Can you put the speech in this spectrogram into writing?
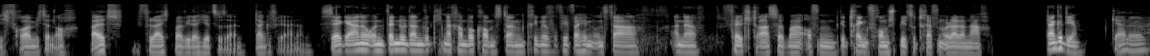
ich freue mich dann auch bald vielleicht mal wieder hier zu sein. Danke für die Einladung. Sehr gerne und wenn du dann wirklich nach Hamburg kommst, dann kriegen wir es auf jeden Fall hin, uns da an der Feldstraße mal auf ein Getränk vorm Spiel zu treffen oder danach. Danke dir. Gerne.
